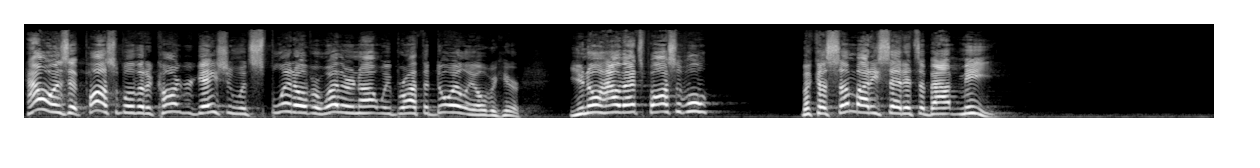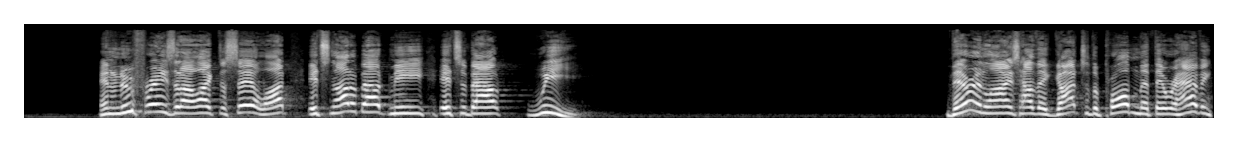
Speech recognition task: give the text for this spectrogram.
How is it possible that a congregation would split over whether or not we brought the doily over here? You know how that's possible? Because somebody said it's about me. And a new phrase that I like to say a lot it's not about me, it's about we. Therein lies how they got to the problem that they were having.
